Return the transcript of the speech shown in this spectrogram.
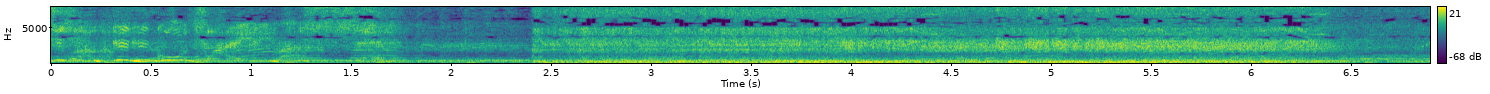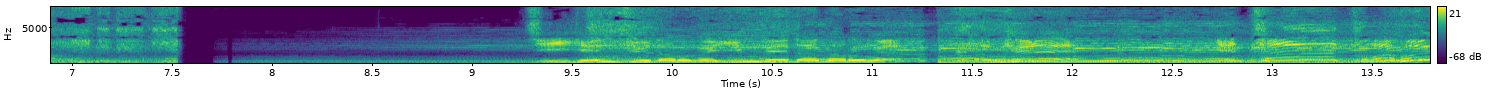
申し訳ございません。次元銃だろうがインベーダーだろうが関係ねえゲッタートマホーク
